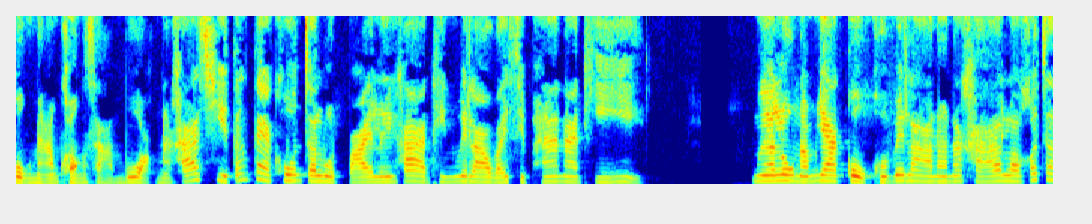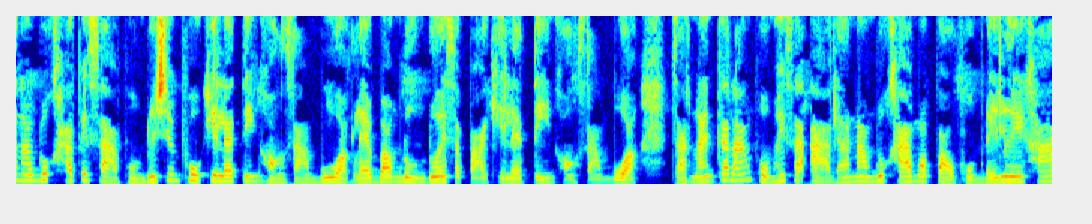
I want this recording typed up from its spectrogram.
กกน้ำของ3บวกนะคะ ฉีดตั้งแต่โคนจะหลุดปลายเลยค่ะ ทิ้งเวลาไว้ 15 นาที เมื่อลงน้ำยากกครบเวลาแล้วนะคะ เราก็จะนำลูกค้าไปสระผมด้วยแชมพูเคราตินของ3บวก และบำรุงด้วยสปาเคราตินของ3บวก จากนั้นก็ล้างผมให้สะอาดแล้วนำลูกค้ามาเป่าผมได้เลยค่ะ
